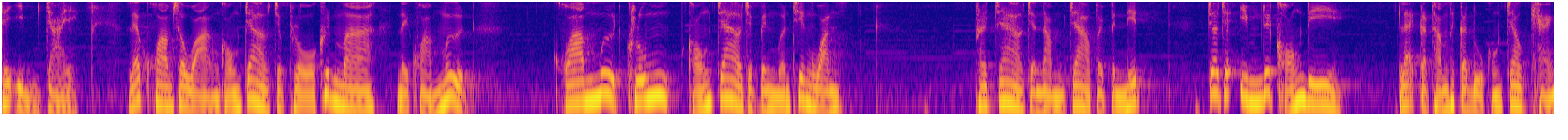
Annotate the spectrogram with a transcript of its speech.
ได้อิ่มใจ และความสว่างของเจ้าจะโผล่ขึ้นมาในความมืด ความมืดคลุ้มของเจ้าจะเป็นเหมือนเที่ยงวัน พระเจ้าจะนำเจ้าไปเป็นนิด เจ้าจะอิ่มด้วยของดี และกระทำให้กระดูกของเจ้าแข็ง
